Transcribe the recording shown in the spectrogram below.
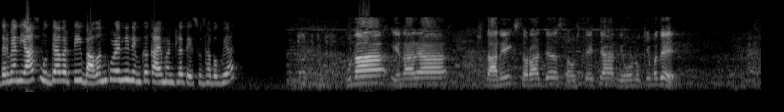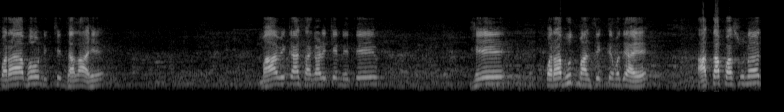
दरम्यान याच मुद्द्यावरती बावनकुळेंनी नेमकं काय म्हटलं ते सुद्धा बघूयात. पुन्हा येणाऱ्या स्थानिक स्वराज्य संस्थेच्या निवडणुकीमध्ये पराभव निश्चित झाला आहे. महाविकास आघाडीचे नेते हे पराभूत मानसिकतेमध्ये आहे. आतापासूनच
